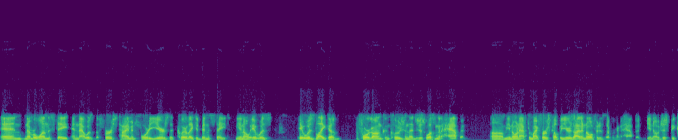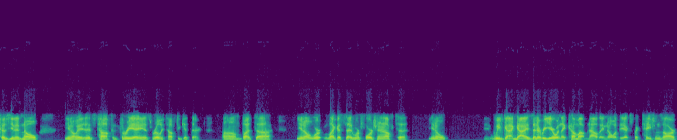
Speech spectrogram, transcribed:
and number one the state. And that was the first time in 40 years that Clear Lake had been to state. You know, it was, it was like a foregone conclusion that it just wasn't going to happen. Um, you know, and after my first couple years, I didn't know if it was ever going to happen, you know, just because you didn't know, you know, it, it's tough in 3A, it's really tough to get there. Um, but, uh, you know, we're, like I said, we're fortunate enough to, you know, we've got guys that every year when they come up, now they know what the expectations are.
